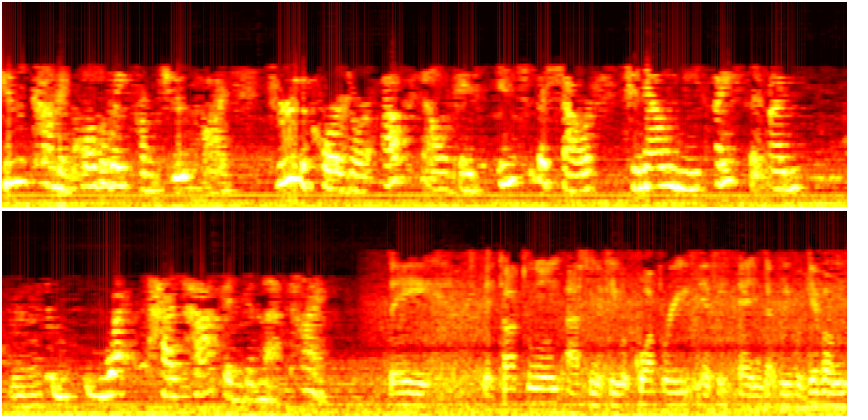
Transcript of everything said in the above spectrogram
him coming all the way from two pod through the corridor, up an elevator, into the shower, to now we need ISIT? I'm, mm-hmm. what has happened in that time? they they talked to him, asked him if he would cooperate, if he, and that we would give him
